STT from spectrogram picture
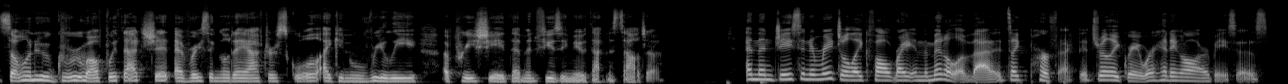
someone who grew up with that shit every single day after school, I can really appreciate them infusing me with that nostalgia. And then Jason and Rachel like fall right in the middle of that. It's like perfect. It's really great. We're hitting all our bases.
